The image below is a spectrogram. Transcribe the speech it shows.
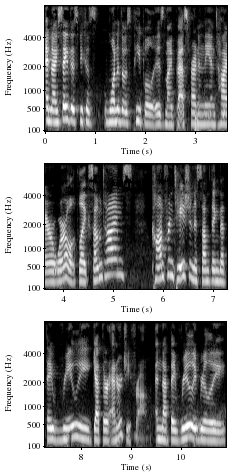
and I say this because one of those people is my best friend in the entire world. Like sometimes confrontation is something that they really get their energy from and that they really, really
